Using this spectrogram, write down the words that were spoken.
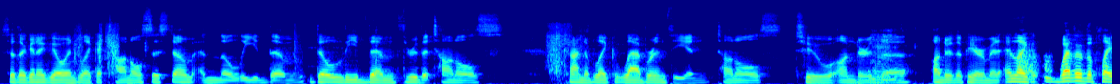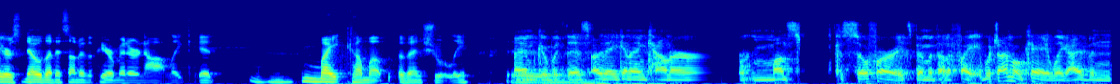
So they're gonna go into like a tunnel system, and they'll lead them. They'll lead them through the tunnels, kind of like labyrinthian tunnels to under Mhm. the under the pyramid. And like whether the players know that it's under the pyramid or not, like it might come up eventually. I'm good with this. Are they going to encounter monsters? Because so far it's been without a fight, which I'm okay. Like I've been,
